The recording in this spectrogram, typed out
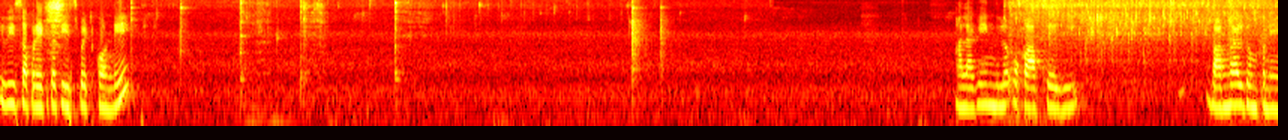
ఇవి సపరేట్గా తీసి పెట్టుకోండి. అలాగే ఇందులో ఒక హాఫ్ కేజీ బంగాళదుంపని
